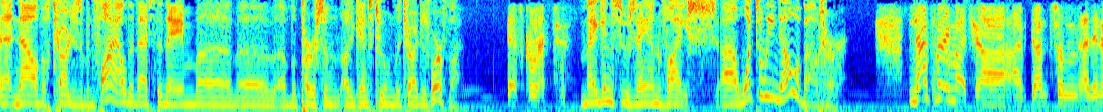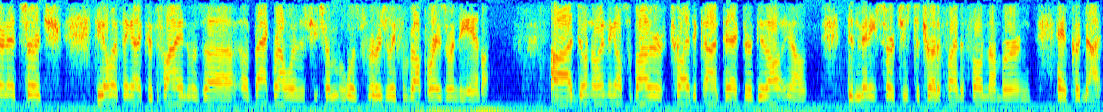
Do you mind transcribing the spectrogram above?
Uh, now the charges have been filed, and that's the name uh, uh, of the person against whom the charges were filed. That's correct. Megan Suzanne Weiss. Uh, what do we know about her? Not very much. Uh, I've done some an internet search. The only thing I could find was uh, a background whether she was originally from Valparaiso, Indiana. Uh, don't know anything else about her. Tried to contact her. Did all you know? Did many searches to try to find a phone number and and could not.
